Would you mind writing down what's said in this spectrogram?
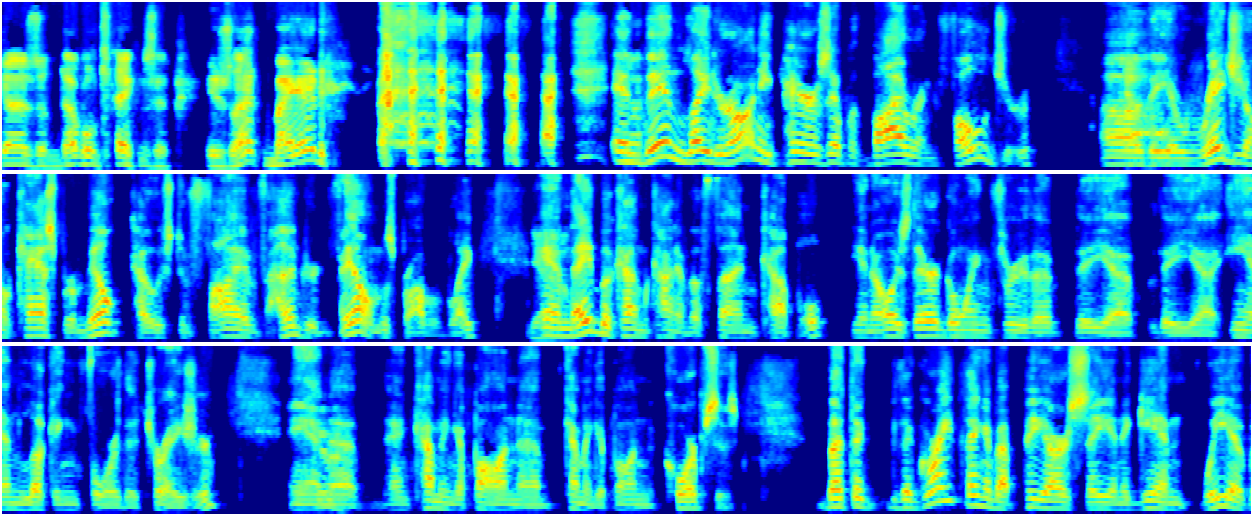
does a double take Is that bad? and then later on, he pairs up with Byron Foulger, uh, the Uh-huh. original Caspar Milquetoast of 500 films, probably. And they become kind of a fun couple, you know, as they're going through the the uh, the uh, inn looking for the treasure, and Sure. uh, and coming upon uh, coming upon corpses. But the the great thing about PRC, and again, we have,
